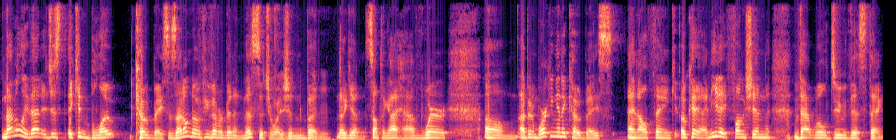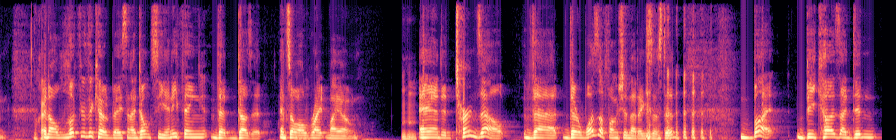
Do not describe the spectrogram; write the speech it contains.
Not only that, it just it can bloat code bases. I don't know if you've ever been in this situation, but mm -hmm. again, something I have where um, I've been working in a code base and I'll think, okay, I need a function that will do this thing. Okay. And I'll look through the code base and I don't see anything that does it. And so mm -hmm. I'll write my own. Mm -hmm. And it turns out that there was a function that existed, but because I didn't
